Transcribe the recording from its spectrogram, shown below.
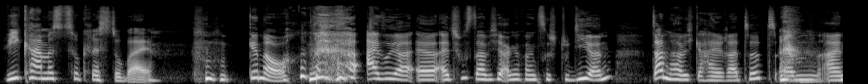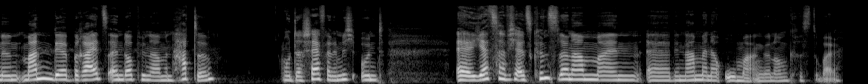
Wie kam es zu Christobal? genau. Also ja, äh, als Schuster habe ich hier angefangen zu studieren. Dann habe ich geheiratet. Ähm, einen Mann, der bereits einen Doppelnamen hatte. Ota Schäfer nämlich. Und äh, jetzt habe ich als Künstlernamen mein, äh, den Namen meiner Oma angenommen, Christobal.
